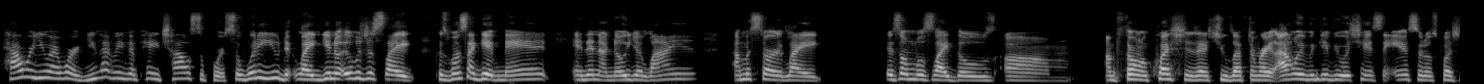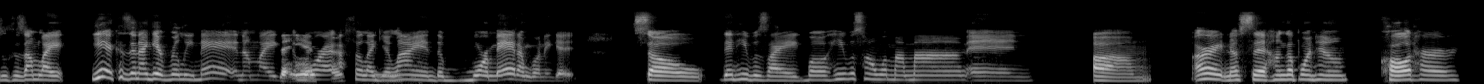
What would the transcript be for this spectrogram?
How are you at work? You haven't even paid child support. So what do you do? Like, you know, it was just like, because once I get mad and then I know you're lying, I'm gonna start like, it's almost like those um I'm throwing questions at you left and right. I don't even give you a chance to answer those questions because I'm like, yeah, because then I get really mad and I'm like, the, the more I, I feel like you're lying, the more mad I'm going to get. So then he was like, well, he was home with my mom and um, all right, no said, hung up on him, called her,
